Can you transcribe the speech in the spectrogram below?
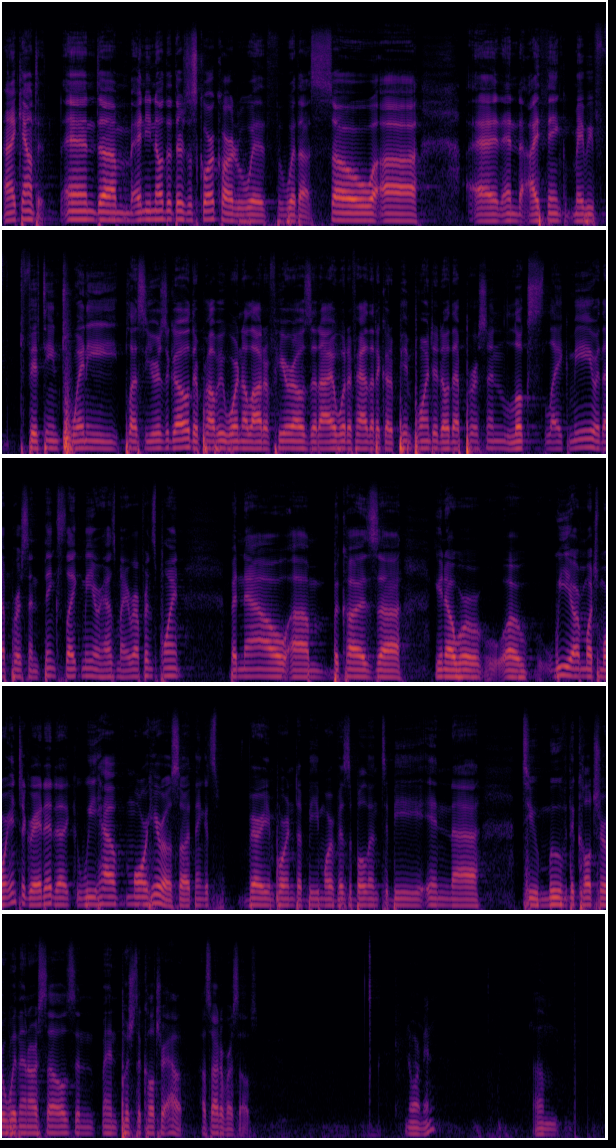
I count it, and um, and you know that there's a scorecard with with us. So, uh, and and I think maybe 15, 20 plus years ago, there probably weren't a lot of heroes that I would have had that I could have pinpointed. Oh, that person looks like me, or that person thinks like me, or has my reference point. But now, um, because uh, you know we're uh, we are much more integrated, like we have more heroes. So I think it's very important to be more visible and to be in uh, to move the culture within ourselves and and push the culture out outside of ourselves. Norman. Um,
